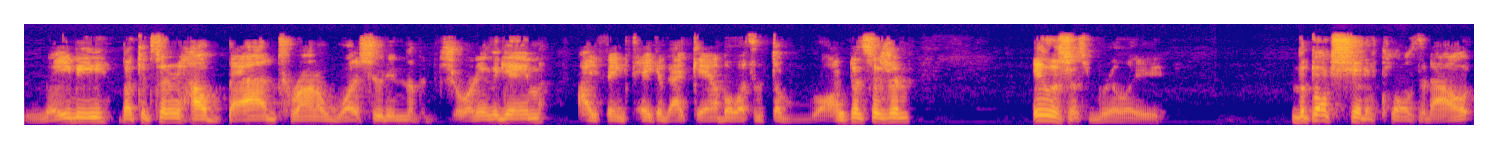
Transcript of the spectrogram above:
Maybe, but considering how bad Toronto was shooting the majority of the game, I think taking that gamble wasn't the wrong decision. It was just really the Bucks should have closed it out.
